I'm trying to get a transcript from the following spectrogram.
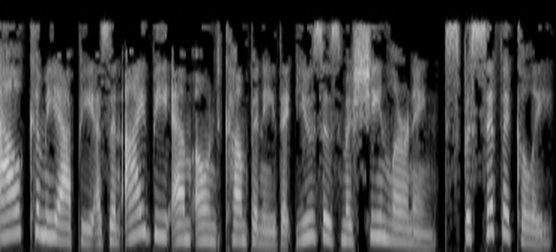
AlchemyAPI is an IBM-owned company that uses machine learning specifically,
